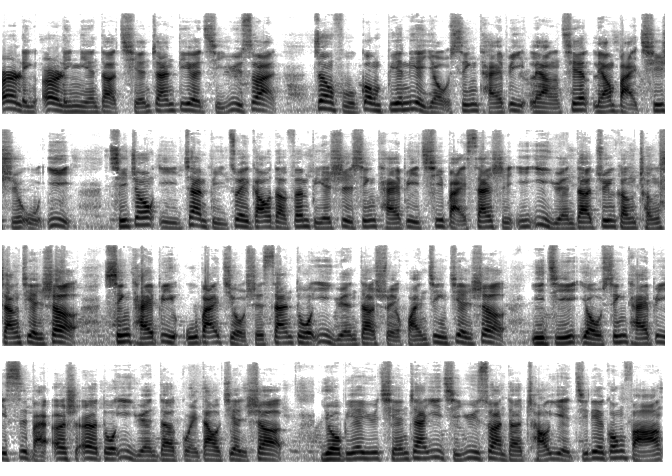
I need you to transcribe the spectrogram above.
二零二零年的前瞻第二期预算，政府共编列有新台币两千两百七十五亿。其中以占比最高的分别是新台币七百三十一亿元的均衡城乡建设，新台币五百九十三多亿元的水环境建设，以及有新台币四百二十二多亿元的轨道建设。有别于前瞻一期预算的朝野激烈攻防，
